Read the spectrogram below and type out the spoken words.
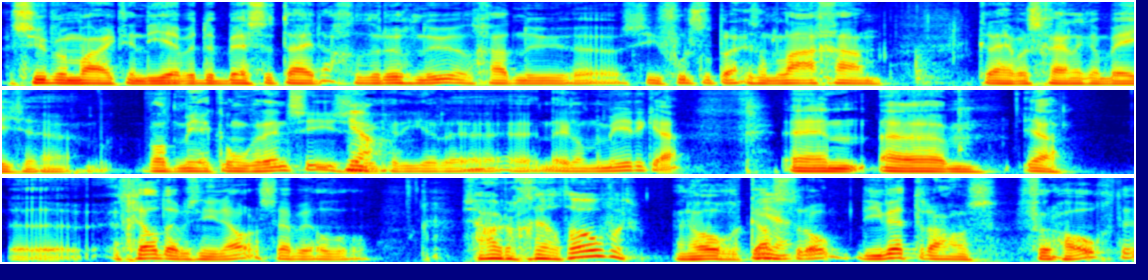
supermarkt en die hebben de beste tijd achter de rug nu. Het gaat nu, uh, als die voedselprijzen omlaag gaan, krijgen we waarschijnlijk een beetje wat meer concurrentie. Zeker ja. hier in Nederland-Amerika. En um, ja, het geld hebben ze niet nodig. Ze hebben heel veel ze houden geld over. Een hoge kast erop. Die werd trouwens verhoogd, hè?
